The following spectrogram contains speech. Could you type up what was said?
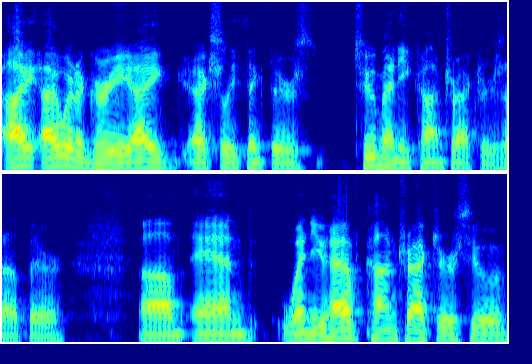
I, I would agree. I actually think there's too many contractors out there, um, and when you have contractors who have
